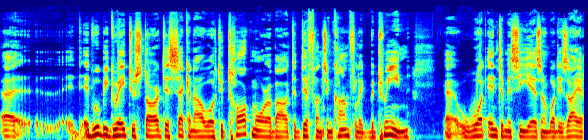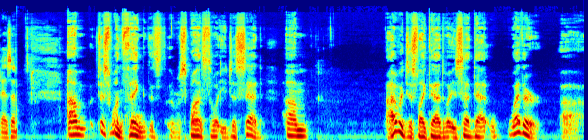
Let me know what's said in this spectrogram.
Uh, it, it, would be great to start this second hour to talk more about the difference in conflict between uh, what intimacy is and what desire is. And um, just one thing, this a response to what you just said. Um, I would just like to add to what you said that whether uh,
